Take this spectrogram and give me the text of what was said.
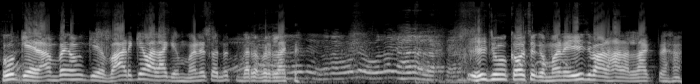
શું કે રામભાઈ શું કે વાળ કેવા લાગે? મને તો નથી બરાબર લાગતા. એ જ હું કહું છું કે મને એ જ વાળ સારા લાગતા.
